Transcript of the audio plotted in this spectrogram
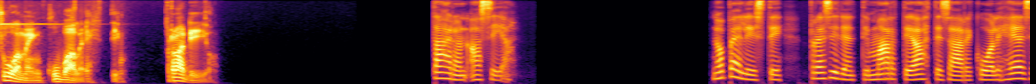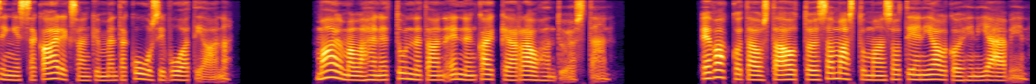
Suomen Kuvalehti. Radio. Tahdon asia. Nobelisti, presidentti Martti Ahtisaari kuoli Helsingissä 86-vuotiaana. Maailmalla hänet tunnetaan ennen kaikkea rauhantyöstään. Evakkotausta auttoi samastumaan sotien jalkoihin jääviin.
